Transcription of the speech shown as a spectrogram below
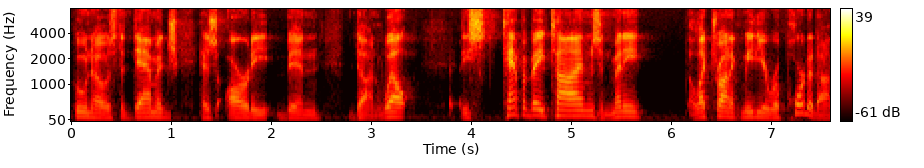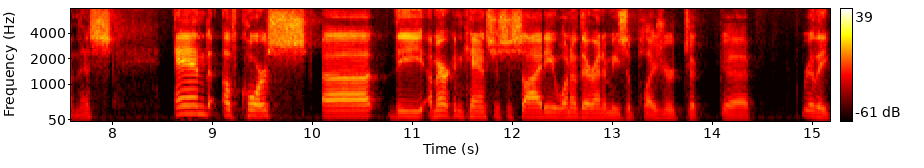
who knows? The damage has already been done. Well, the Tampa Bay Times and many electronic media reported on this. And of course, uh, the American Cancer Society, one of their enemies of pleasure, took uh, really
